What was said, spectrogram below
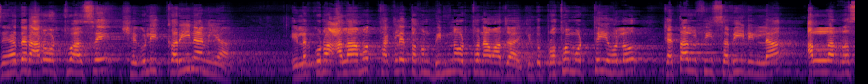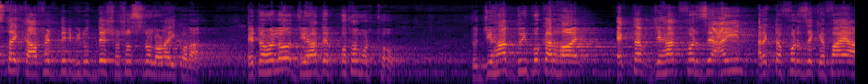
জেহাদের আরও অর্থ আছে, সেগুলি করিনা নিয়া। এলার কোনো আলামত থাকলে তখন ভিন্ন অর্থ নেওয়া যায়, কিন্তু প্রথম অর্থেই হলো কেতাল ফি সাবিলিল্লাহ আল্লাহর রাস্তায় কাফেরদের বিরুদ্ধে সশস্ত্র লড়াই করা। এটা হলো জিহাদের প্রথম অর্থ। তো জিহাদ দুই প্রকার হয়। একটা জেহাদ ফরজে আইন আর একটা ফরজে কেফায়া।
